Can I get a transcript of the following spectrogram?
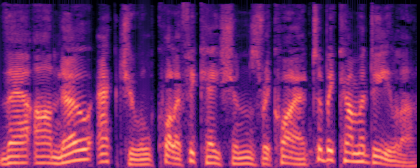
There are no actual qualifications required to become a dealer.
